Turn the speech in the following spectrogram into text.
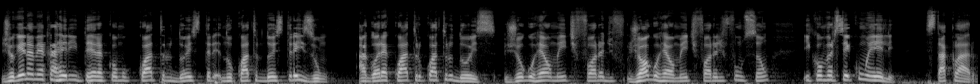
Joguei na minha carreira inteira como 4-2-3 no 4-2-3-1. Agora é 4-4-2. Jogo realmente fora de jogo realmente fora de função e conversei com ele. Está claro,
